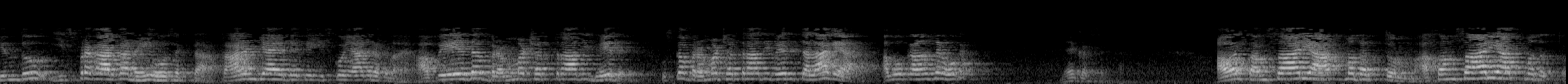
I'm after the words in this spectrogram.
किंतु इस प्रकार का नहीं हो सकता। कारण क्या है? देखे इसको याद रखना है। अपेद ब्रह्म क्षत्रादि भेद। उसका ब्रह्म क्षत्रादि भेद चला गया। अब वो कहाँ से होगा? नहीं कर सकता। और संसारी आत्मतत्व असंसारी आत्मतत्व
